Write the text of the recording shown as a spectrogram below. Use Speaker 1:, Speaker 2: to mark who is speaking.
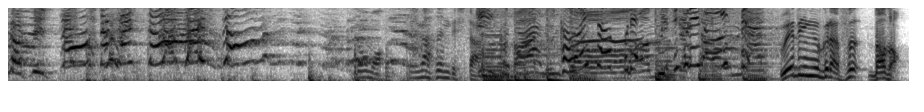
Speaker 1: ち
Speaker 2: どうもすいませんでした。
Speaker 3: かわいさアップでプチフレンチキッス。
Speaker 1: ウェディングクラスどうぞ。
